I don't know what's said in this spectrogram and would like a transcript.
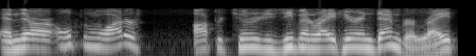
And there are open water opportunities even right here in Denver, right?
